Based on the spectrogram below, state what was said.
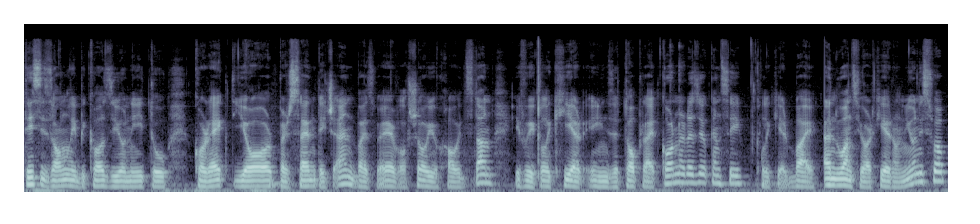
this is only because you need to correct your percentage and by the way I will show you how it's done. If we click here in the top right corner as you can see, click here buy. And once you are here on Uniswap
